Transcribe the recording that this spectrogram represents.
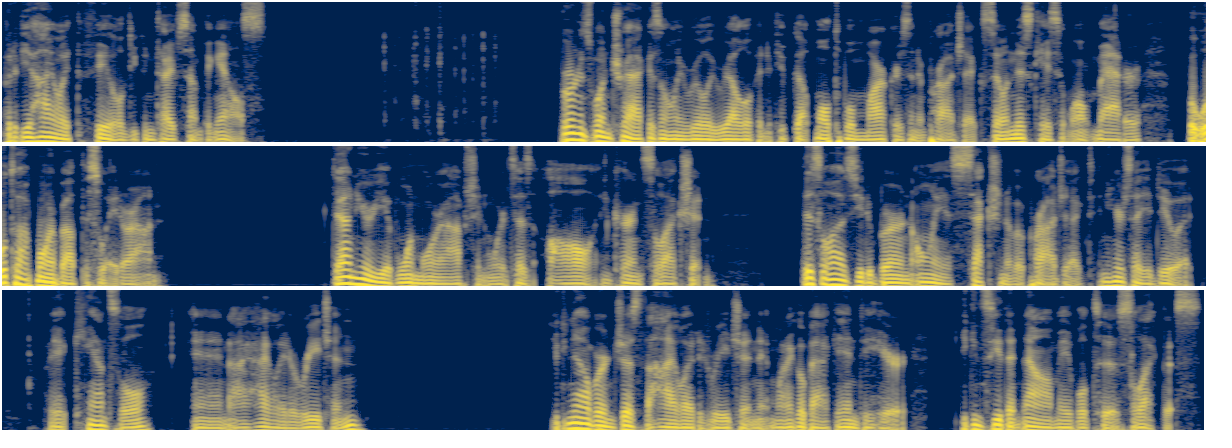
but if you highlight the field, you can type something else. Burn as one track is only really relevant if you've got multiple markers in a project, so in this case it won't matter, but we'll talk more about this later on. Down here you have one more option where it says All and Current Selection. This allows you to burn only a section of a project, and here's how you do it. If I hit Cancel and I highlight a region, you can now burn just the highlighted region, and when I go back into here, you can see that now I'm able to select this.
